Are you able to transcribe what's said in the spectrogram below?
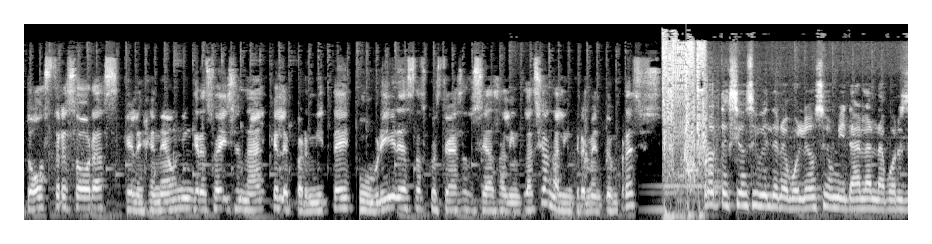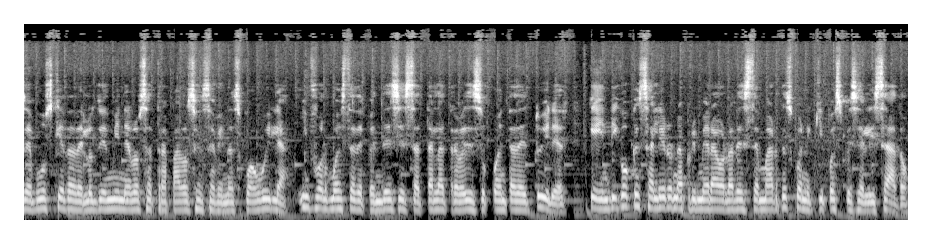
dos, tres horas que le genera un ingreso adicional que le permite cubrir estas cuestiones asociadas a la inflación, al incremento en precios. Protección Civil de Nuevo León se unirá a las labores de búsqueda de los 10 mineros atrapados en Sabinas, Coahuila, informó esta dependencia estatal a través de su cuenta de Twitter, que indicó que salieron a primera hora de este martes con equipo especializado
